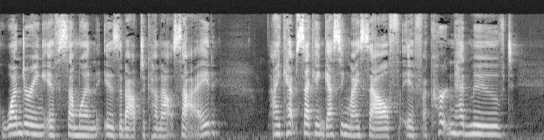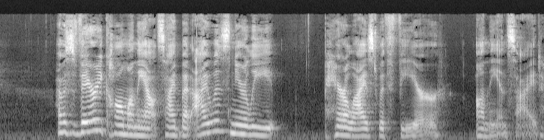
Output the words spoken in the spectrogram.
wondering if someone is about to come outside. I kept second guessing myself if a curtain had moved. I was very calm on the outside, but I was nearly paralyzed with fear on the inside.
